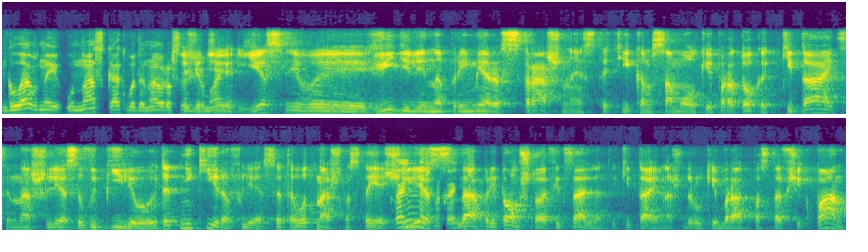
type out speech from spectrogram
главные у нас, как в Аденауровской Германии. если вы видели, например, страшные статьи комсомолки про то, как китайцы наш лес выпиливают, это не Киров лес, это вот наш настоящий конечно, лес. Конечно. Да, при том, что официально это Китай наш друг и брат, поставщик пант,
